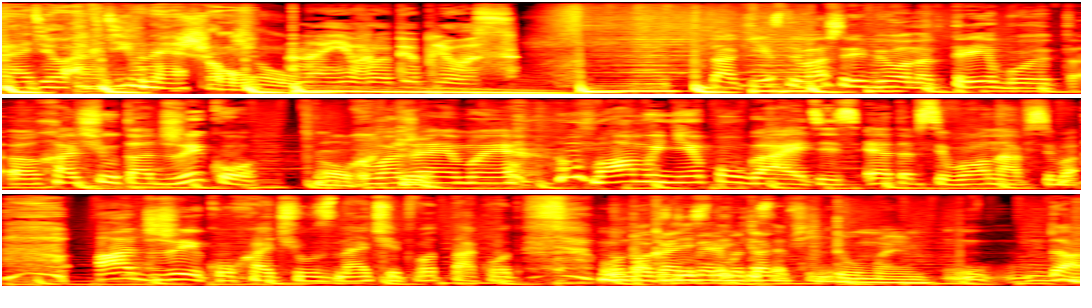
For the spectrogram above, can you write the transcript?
Радиоактивное шоу на Европе плюс. Так, если ваш ребенок требует э, «хочу таджику», Ох ты. уважаемые мамы, не пугайтесь. Это всего-навсего аджику хочу, значит. Вот так вот. Ну, по крайней мере, мы так сообщения. думаем. Да.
